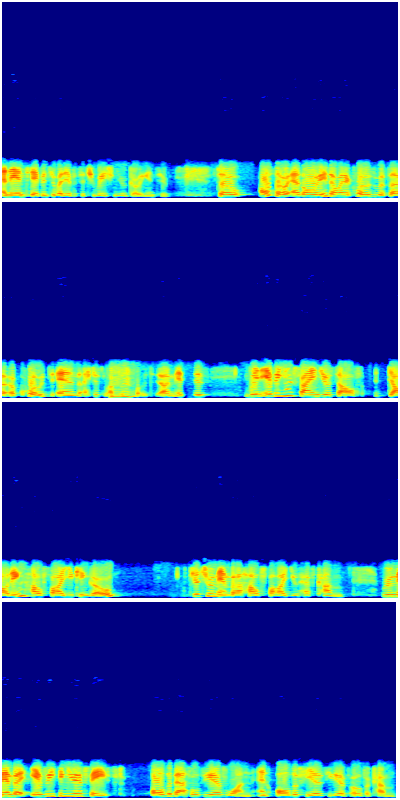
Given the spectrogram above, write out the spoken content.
and then step into whatever situation you're going into. So, also, as always, I want to close with a, a quote, and I just love mm-hmm. this quote. Um, it says, "Whenever you find yourself doubting how far you can go, just remember how far you have come. Remember everything you have faced." all the battles you have won and all the fears you have overcome.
